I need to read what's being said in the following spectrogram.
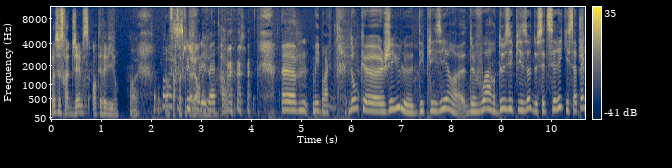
Moi, ce sera James enterré vivant. Ouais. On va oh, faire ça tout à l'heure d'ailleurs. Hein. euh, oui, bref. Donc, euh, j'ai eu le déplaisir de voir deux épisodes de cette série qui s'appelle.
